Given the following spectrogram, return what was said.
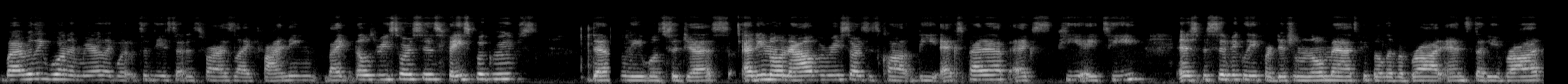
But I really want to mirror like what Cynthia said as far as like finding like those resources, Facebook groups definitely would suggest. I do know now of a resource. It's called the Expat app, X P A T, and it's specifically for digital nomads, people live abroad and study abroad.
